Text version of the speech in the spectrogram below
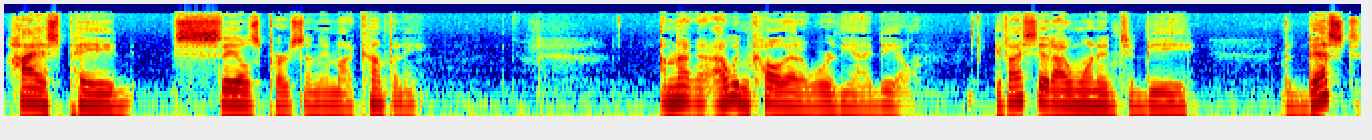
highest paid salesperson in my company, I'm not gonna, I wouldn't call that a worthy ideal. If I said I wanted to be the best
